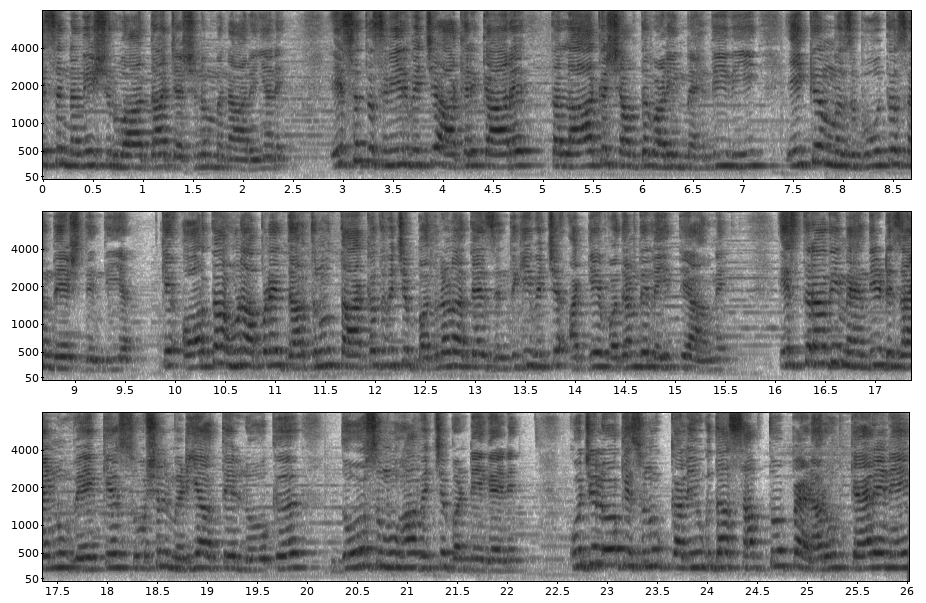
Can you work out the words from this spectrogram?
ਇਸ ਨਵੀਂ ਸ਼ੁਰੂਆਤ ਦਾ ਜਸ਼ਨ ਮਨਾ ਰਹੀਆਂ ਨੇ। ਇਸ ਤਸਵੀਰ ਵਿੱਚ ਆਖਿਰਕਾਰ ਤਲਾਕ ਸ਼ਬਦ ਵਾਲੀ ਮਹਿੰਦੀ ਵੀ ਇੱਕ ਮਜ਼ਬੂਤ ਸੰਦੇਸ਼ ਦਿੰਦੀ ਹੈ ਕਿ ਔਰਤਾਂ ਹੁਣ ਆਪਣੇ ਦਰਦ ਨੂੰ ਤਾਕਤ ਵਿੱਚ ਬਦਲਣ ਅਤੇ ਜ਼ਿੰਦਗੀ ਵਿੱਚ ਅੱਗੇ ਵਧਣ ਦੇ ਲਈ ਤਿਆਰ ਨੇ। ਇਸ ਤਰ੍ਹਾਂ ਦੀ ਮਹਿੰਦੀ ਡਿਜ਼ਾਈਨ ਨੂੰ ਵੇਖ ਕੇ ਸੋਸ਼ਲ ਮੀਡੀਆ ਉੱਤੇ ਲੋਕ ਦੋ ਸਮੂਹਾਂ ਵਿੱਚ ਵੰਡੇ ਗਏ ਨੇ। ਕੁਝ ਲੋਕ ਇਸ ਨੂੰ ਕਲਯੁਗ ਦਾ ਸਭ ਤੋਂ ਭੈੜਾ ਰੂਪ ਕਹਿ ਰਹੇ ਨੇ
